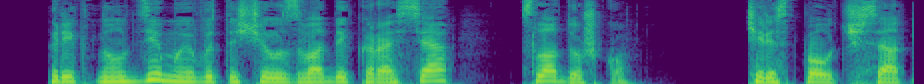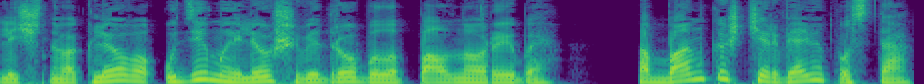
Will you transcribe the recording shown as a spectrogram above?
— крикнул Дима и вытащил из воды карася с ладошку. Через полчаса отличного клёва у Димы и Лёши ведро было полно рыбы, а банка с червями пуста.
